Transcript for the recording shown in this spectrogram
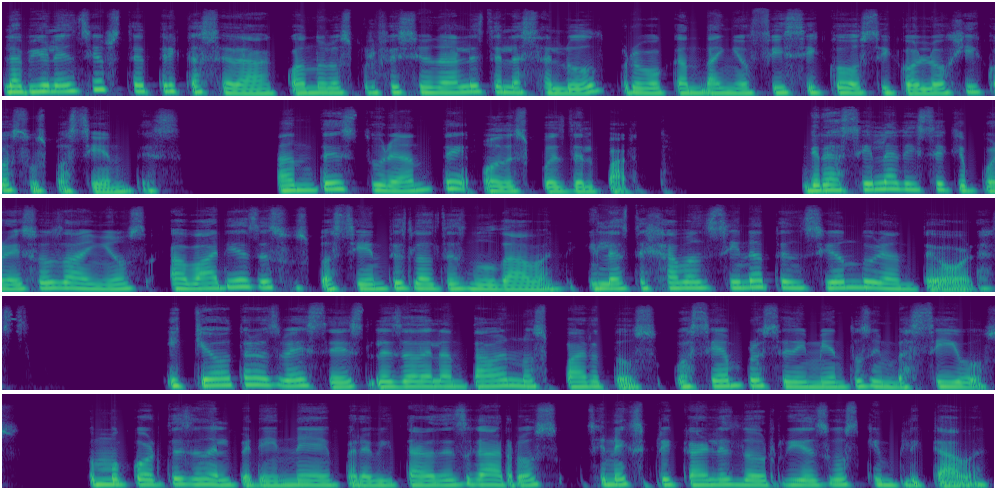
La violencia obstétrica se da cuando los profesionales de la salud provocan daño físico o psicológico a sus pacientes, antes, durante o después del parto. Graciela dice que por esos años a varias de sus pacientes las desnudaban y las dejaban sin atención durante horas, y que otras veces les adelantaban los partos o hacían procedimientos invasivos, como cortes en el periné para evitar desgarros, sin explicarles los riesgos que implicaban.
